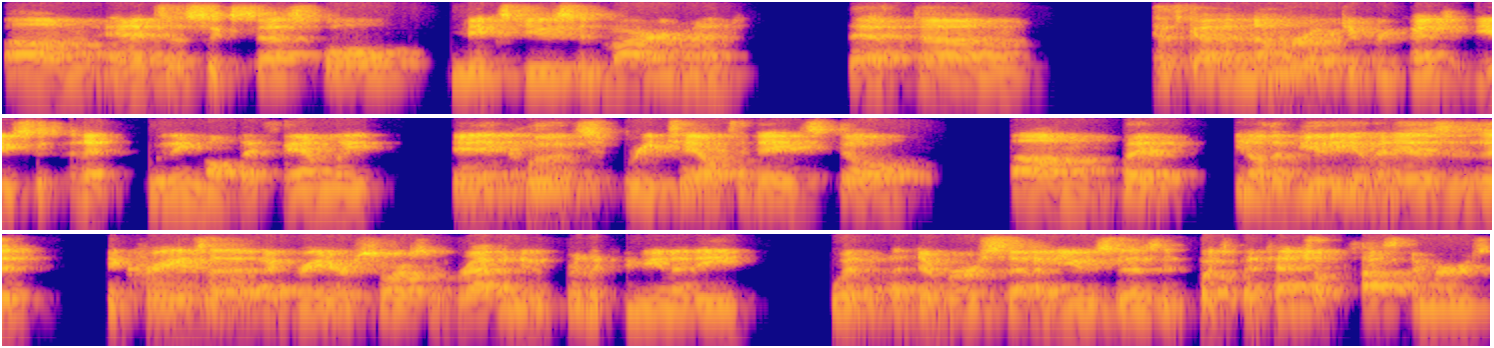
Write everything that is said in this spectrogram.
um, and it's a successful mixed use environment that um, has got a number of different kinds of uses in it, including multifamily. It includes retail today still. Um, but you know, the beauty of it is, is it, it creates a, a greater source of revenue for the community with a diverse set of uses. It puts potential customers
